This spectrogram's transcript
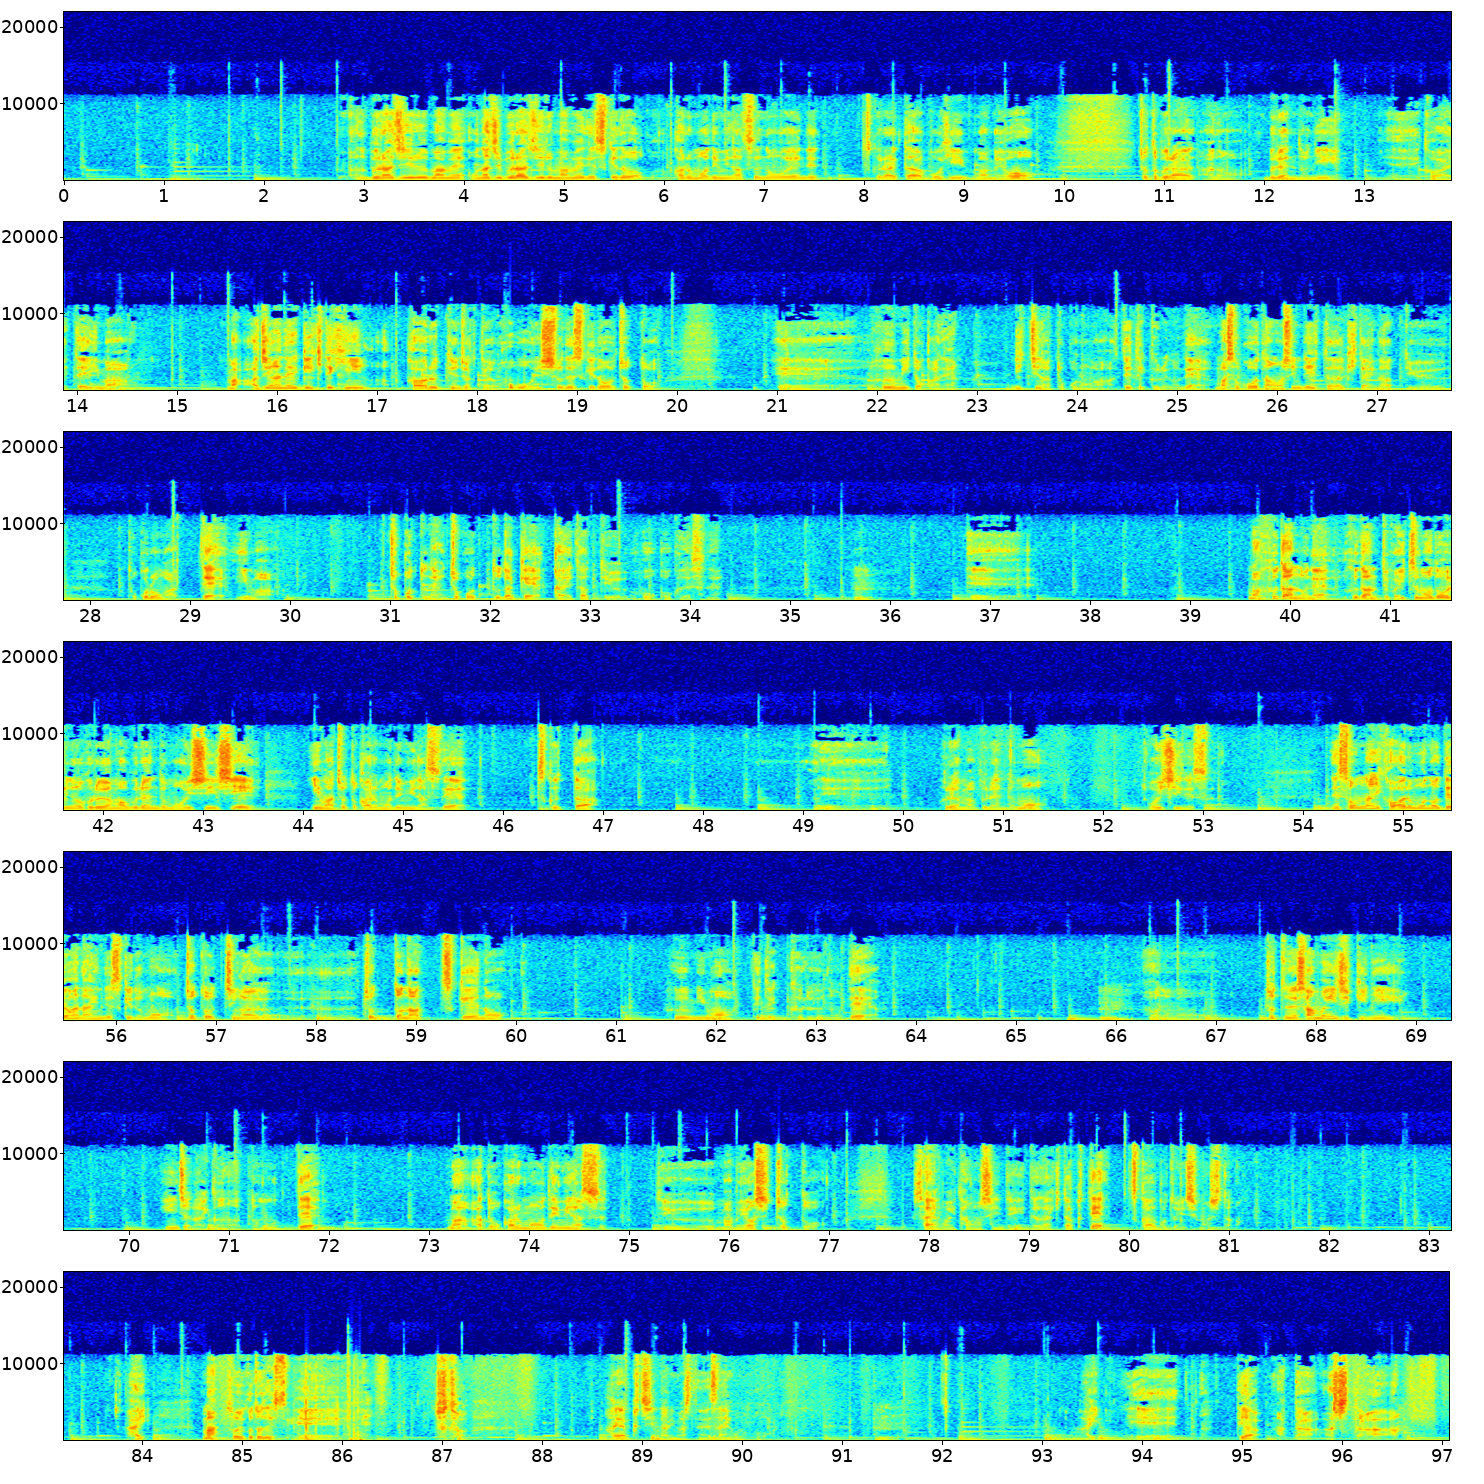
あのブラジル豆同じブラジル豆ですけどカルモデミナス農園で作られたコーヒー豆をちょっとブラあのブレンドに、えー、加えて今まあ味がね劇的に変わるっていうんじゃなくてほぼ一緒ですけどちょっと、えー、風味とかねリッチなところが出てくるので、まあ、そこを楽しんでいただきたいなっていうところがあって今ちょこっとねちょこっとだけ変えたっていう報告ですね。うん。えー、まあ普段のね普段っていうかいつも通りの古山ブレンドも美味しいし今ちょっとカルマデミナスで作った、えー、フレアマブレンドも美味しいです。でそんなに変わるものではないんですけどもちょっと違うちょっとナッツ系の風味も出てくるのでうんあのちょっとね寒い時期にいいんじゃないかなと思ってまああとカルマデミナスっていう豆をちょっと最後に楽しんでいただきたくて使うことにしました。はい。まあそういうことです。えー、ちょっと早口になりましたね最後の方。うん。はい。えー、ではまた明日。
